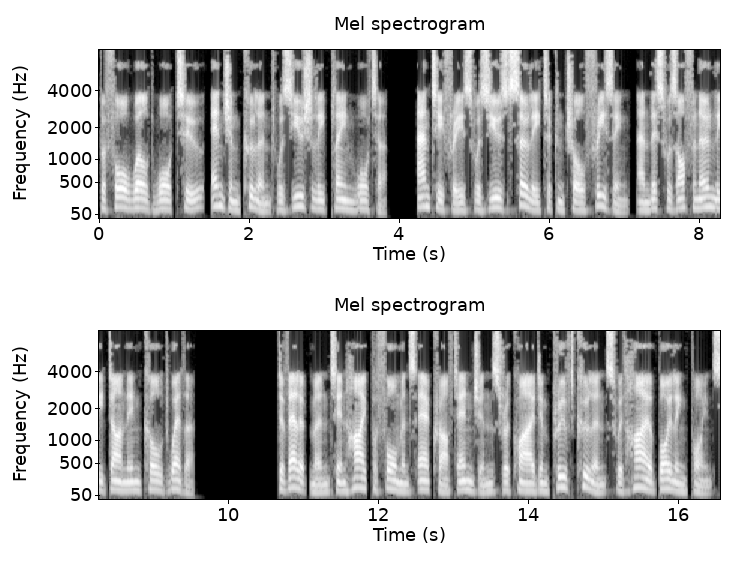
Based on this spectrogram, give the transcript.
Before World War II, engine coolant was usually plain water. Antifreeze was used solely to control freezing, and this was often only done in cold weather. Development in high-performance aircraft engines required improved coolants with higher boiling points,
